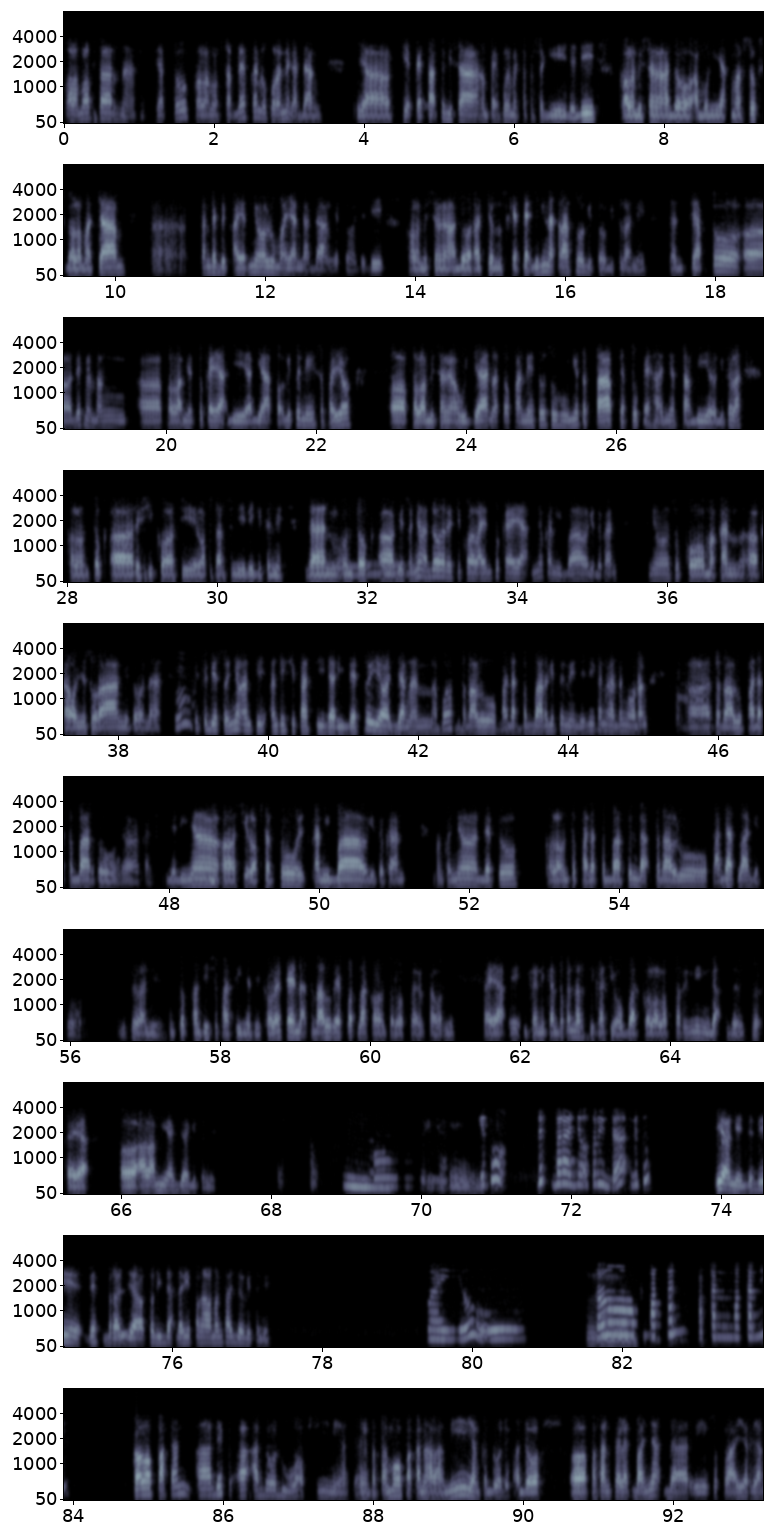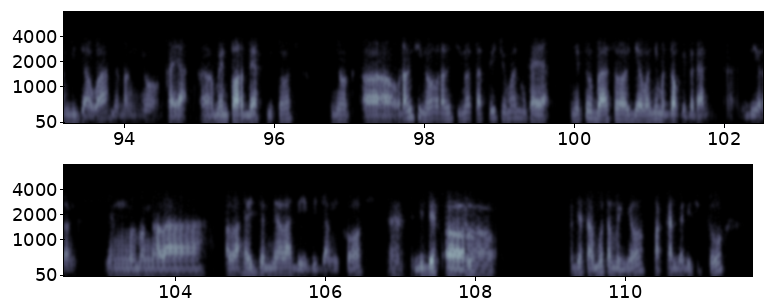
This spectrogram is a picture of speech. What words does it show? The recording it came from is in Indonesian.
kolam lobster. Nah, siap tuh kolam lobster dev kan ukurannya kadang ya petak tuh bisa sampai 10 meter persegi. Jadi kalau misalnya ada amoniak masuk segala macam, eh, kan debit airnya lumayan kadang gitu. Jadi kalau misalnya ada racun seketek, jadi nggak terasa gitu gitulah nih. Dan siap tuh eh, Dev memang eh, kolamnya tuh kayak di diatok gitu nih supaya eh, kalau misalnya hujan atau panen tuh suhunya tetap siap tuh pH-nya stabil gitulah kalau untuk eh, risiko si lobster sendiri gitu nih dan Hmm. untuk eh, biasanya ada risiko lain tuh kayaknya kanibal gitu kan nyo suko makan eh, kawannya surang gitu. Nah Hmm. itu biasanya anti antisipasi dari death tuh ya jangan apa terlalu padat tebar gitu nih. Jadi kan kadang orang eh, terlalu padat tebar tuh. Ya kan. jadinya eh, si lobster tuh kanibal gitu kan. Makanya death tuh kalau untuk padat tebar tuh enggak terlalu padat lah gitu. Gitu lah nih untuk antisipasinya sih. Kalau kayak enggak terlalu repot lah kalau untuk lobster tawar nih kayak eh, ikan-ikan tuh kan harus dikasih obat kalau lobster ini enggak kayak eh, alami aja gitu nih Hmm. oh iya Hmm. itu Dev beraja atau tidak gitu Iya nih, jadi Dev beraja atau tidak dari pengalaman saja gitu nih. Ayo. Mm-mm. Kalau pakan, pakan makannya? Kalau pakan uh, Dev uh, ada dua opsi ini ya. Yang pertama pakan alami, yang kedua Dev ada uh, pasan pelet banyak dari supplier yang di Jawa, memang nyo kayak uh, mentor Dev gitu. Nyo uh, orang Cina, orang Cina tapi cuman kayak itu bahasa Jawanya medok gitu kan. Nah, jadi orang yang memang ala ala legendnya lah di bidang itu. Nah, jadi Dev uh, kerjasama sama Nyo, pakan dari situ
